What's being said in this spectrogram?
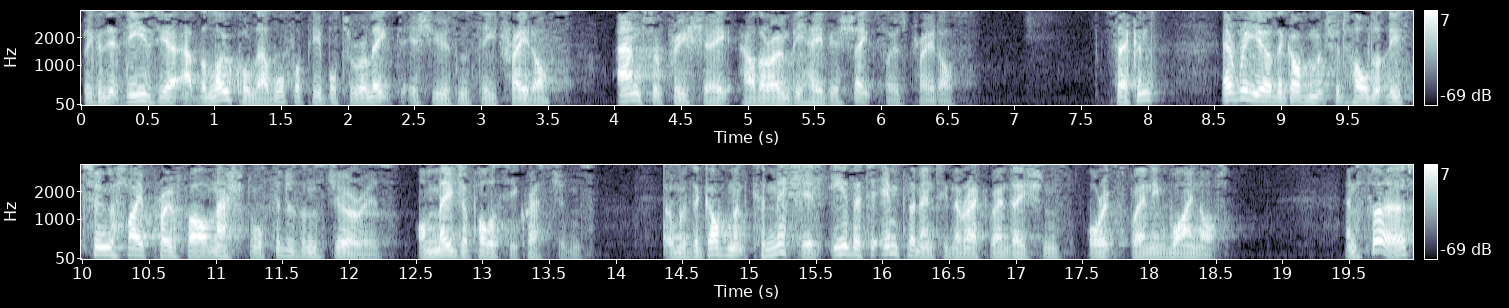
because it's easier at the local level for people to relate to issues and see trade offs, and to appreciate how their own behaviour shapes those trade offs. Second, every year the government should hold at least two high profile national citizens' juries on major policy questions, and with the government committed either to implementing the recommendations or explaining why not. And third,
